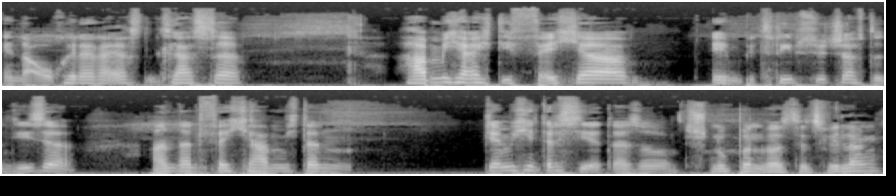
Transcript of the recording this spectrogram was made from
in, auch in einer ersten Klasse, haben mich eigentlich die Fächer in Betriebswirtschaft und diese anderen Fächer haben mich dann, die haben mich interessiert. Also Schnuppern warst du jetzt wie lang?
